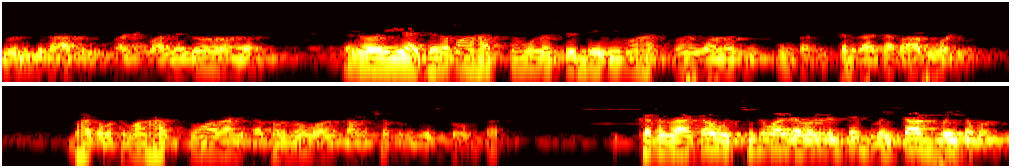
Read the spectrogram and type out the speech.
జోలికి రాదు. వాళ్ళ వాళ్ళు ఏదో ఏదో ఈ అచల మహాత్మ్యము లేకపోతే దేవీ మహాత్మ్యం వాళ్ళు తీసుకుంటారు ఇక్కడ దాకా రాదు వాళ్ళు. భాగవత మహాత్మ్యం అలాంటి కథల్లో వాళ్ళు కాలక్షేపం చేస్తూ ఉంటారు. ఇక్కడ దాకా వచ్చిన వాళ్ళు ఎవరంటే ద్వైతాద్వైత వాళ్ళు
